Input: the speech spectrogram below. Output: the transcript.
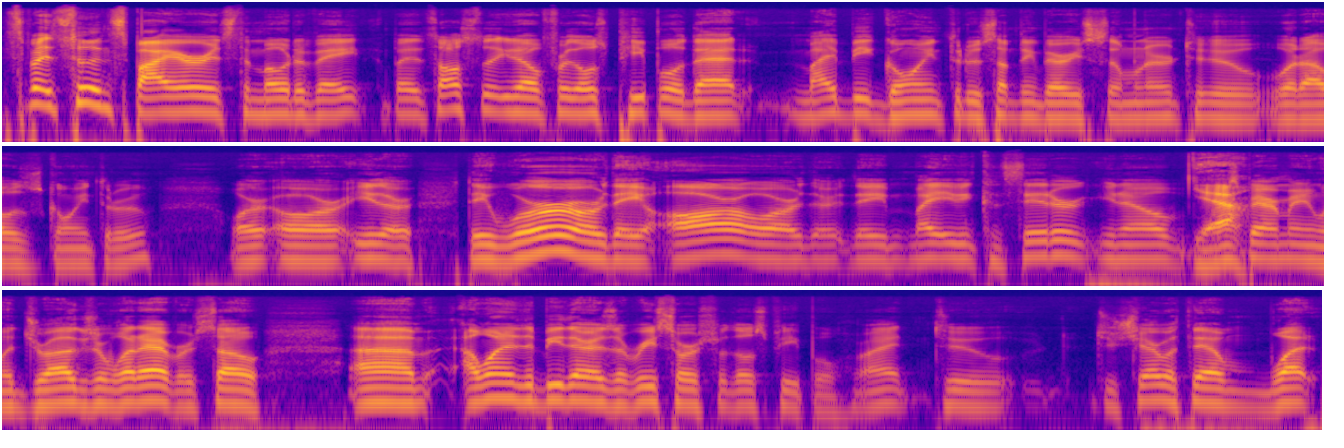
it's, it's to inspire, it's to motivate, but it's also, you know, for those people that might be going through something very similar to what I was going through. Or, or either they were or they are or they're- might even consider you know Yeah. experimenting with drugs or whatever so um, i wanted to be there as a resource for those people right to to share with them what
